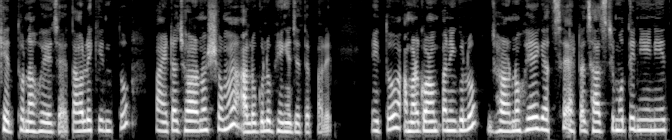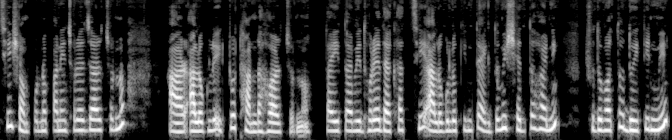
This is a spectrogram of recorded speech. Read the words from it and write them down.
সেদ্ধ না হয়ে যায়। তাহলে কিন্তু পানিটা ঝরানোর সময় আলুগুলো ভেঙে যেতে পারে। এই তো আমার গরম পানিগুলো ঝরানো হয়ে গেছে। একটা ঝাঁঝরির মধ্যে নিয়ে নিয়েছি। সম্পূর্ণ পানি ঝরে যাওয়ার জন্য আর আলুগুলো একটু ঠান্ডা হওয়ার জন্য। তাই তো আমি ধরে দেখাচ্ছি, আলুগুলো কিন্তু একদমই সেদ্ধ হয়নি, শুধুমাত্র দুই তিন মিনিট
